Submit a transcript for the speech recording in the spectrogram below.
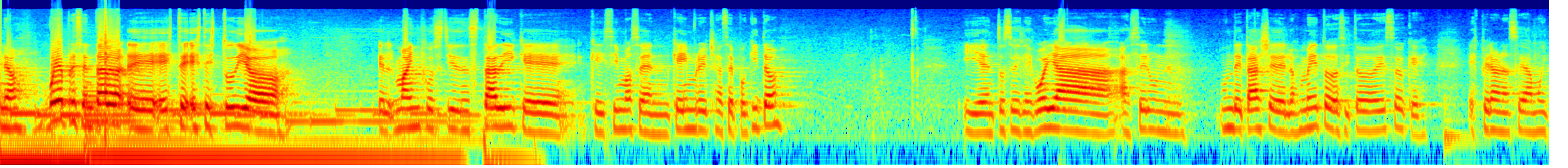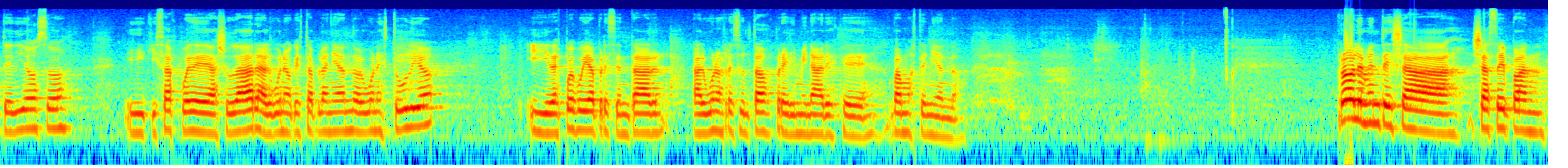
Bueno, voy a presentar eh, este, este, estudio, el Mindful Student Study que, hicimos en Cambridge hace poquito. Y entonces les voy a hacer un, un detalle de los métodos y todo eso que espero no sea muy tedioso y quizás puede ayudar a alguno que está planeando algún estudio. Y después voy a presentar algunos resultados preliminares que vamos teniendo. Probablemente ya, ya sepan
